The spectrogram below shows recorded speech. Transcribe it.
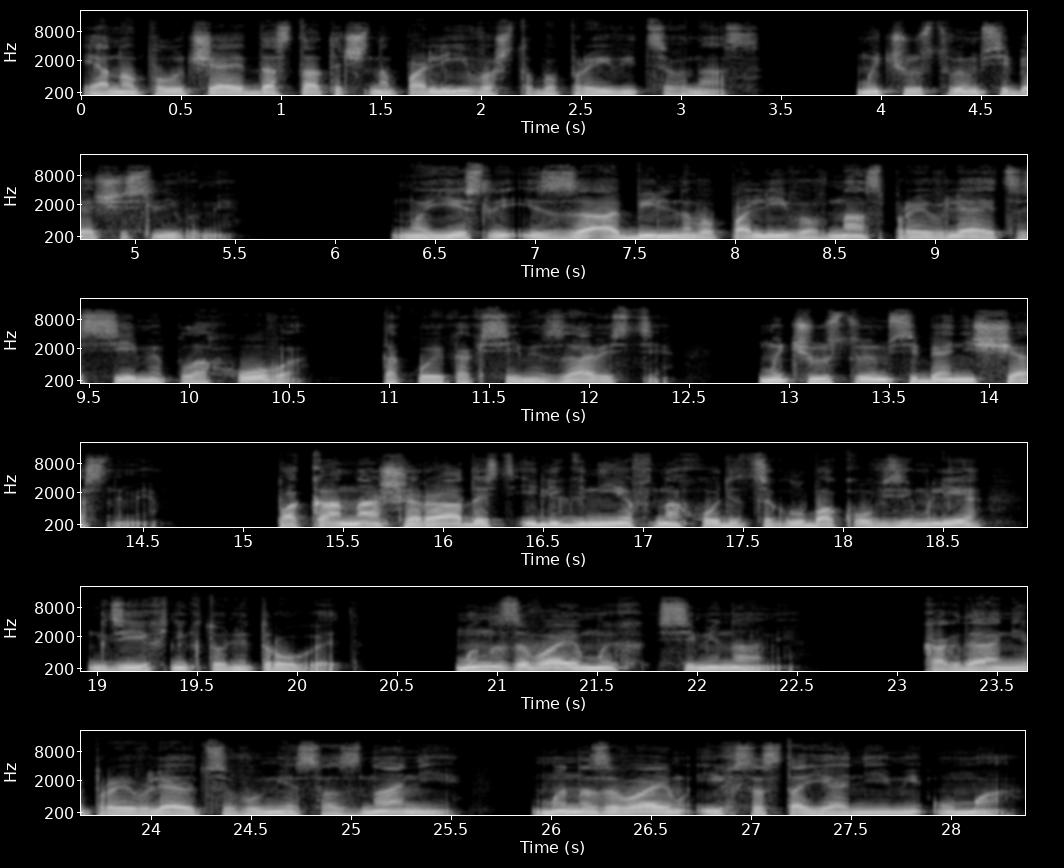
и оно получает достаточно полива, чтобы проявиться в нас, мы чувствуем себя счастливыми. Но если из-за обильного полива в нас проявляется семя плохого, такое как семя зависти, мы чувствуем себя несчастными. Пока наша радость или гнев находятся глубоко в земле, где их никто не трогает, мы называем их семенами. Когда они проявляются в уме сознании, мы называем их состояниями ума.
